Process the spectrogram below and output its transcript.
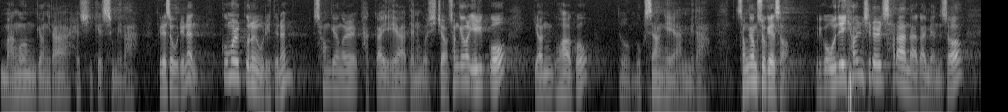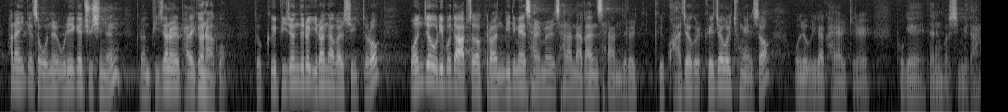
망원경이라 할 수 있겠습니다. 그래서 우리는 꿈을 꾸는 우리들은 성경을 가까이 해야 되는 것이죠. 성경을 읽고 연구하고 또 묵상해야 합니다. 성경 속에서 그리고 오늘의 현실을 살아나가면서 하나님께서 오늘 우리에게 주시는 그런 비전을 발견하고 또 그 비전들을 이뤄나갈 수 있도록 먼저 우리보다 앞서 그런 믿음의 삶을 살아나간 사람들을 그 과정을 궤적을 통해서 오늘 우리가 가야 할 길을 보게 되는 것입니다.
